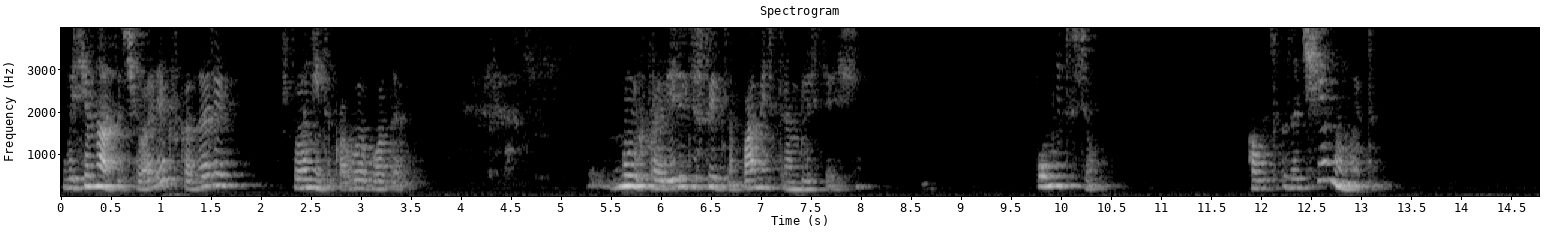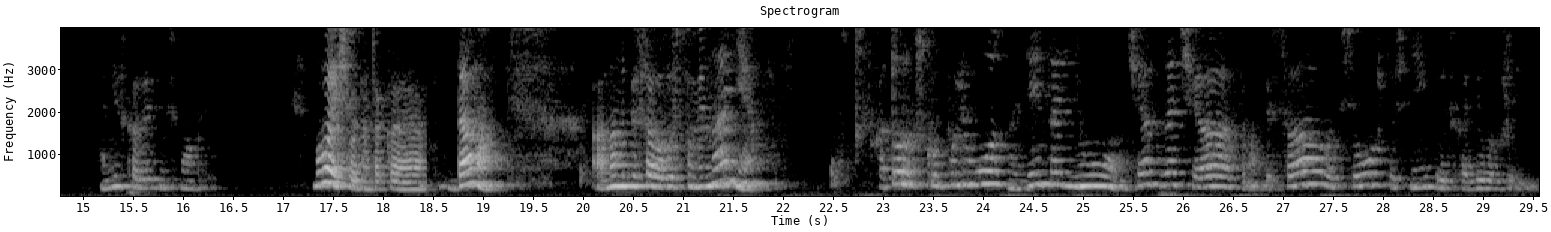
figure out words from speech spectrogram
18 человек сказали, что они таковой обладают. Ну, их проверили, действительно, память прям блестящая. Помнит все. А вот зачем им это, они сказать не смогли. Была еще одна такая дама, она написала воспоминания, в которых скрупулезно, день за днем, час за часом описала все, что с ней происходило в жизни.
